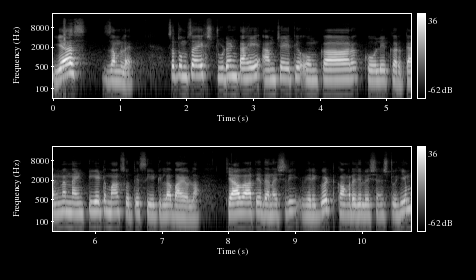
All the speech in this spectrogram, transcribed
यस जमलाय. सो तुमचा एक स्टुडंट आहे आमच्या येथे ओमकार कोलेकर. त्यांना नाईन्टी एट मार्क्स होते सी ई टीला बायोला क्या वा ते Dhanashree. Very good congratulations to him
